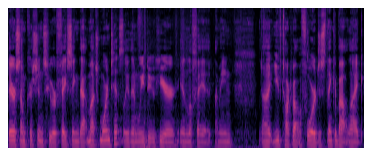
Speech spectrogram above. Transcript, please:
there are some Christians who are facing that much more intensely than we do here in Lafayette. I mean, uh, you've talked about before, just think about like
